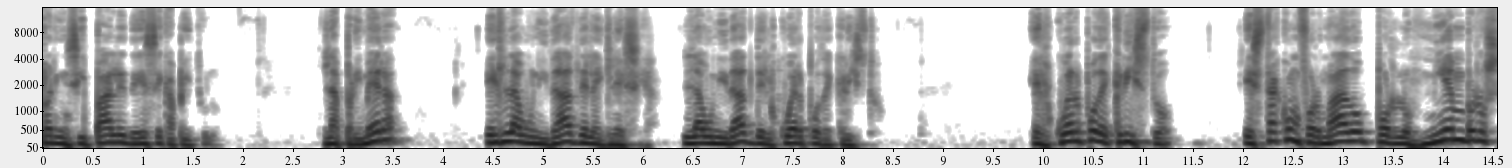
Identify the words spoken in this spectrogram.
principales de ese capítulo. La primera es la unidad de la iglesia, la unidad del cuerpo de Cristo. El cuerpo de Cristo está conformado por los miembros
